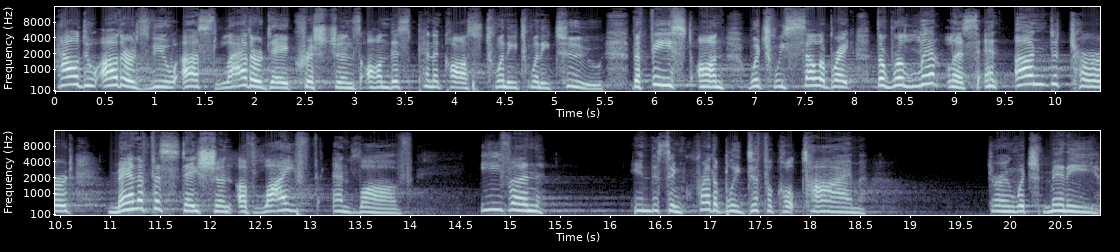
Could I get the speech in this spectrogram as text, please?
How do others view us latter day Christians on this Pentecost 2022, the feast on which we celebrate the relentless and undeterred manifestation of life and love, even in this incredibly difficult time during which many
